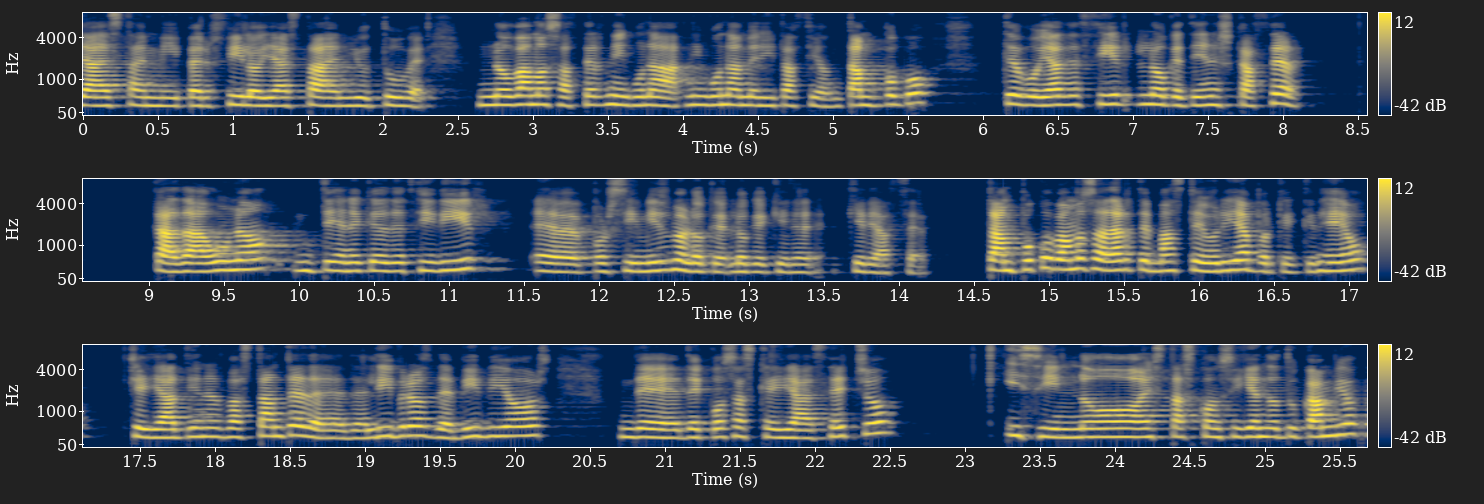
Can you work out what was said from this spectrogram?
ya está en mi perfil o ya está en YouTube. No vamos a hacer ninguna, ninguna meditación. Tampoco te voy a decir lo que tienes que hacer. Cada uno tiene que decidir eh, por sí mismo lo que, lo que quiere, quiere hacer. Tampoco vamos a darte más teoría porque creo que ya tienes bastante de, libros, de vídeos, de, cosas que ya has hecho y si no estás consiguiendo tu cambio,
